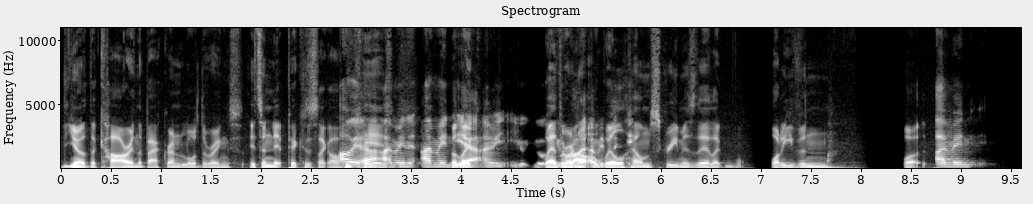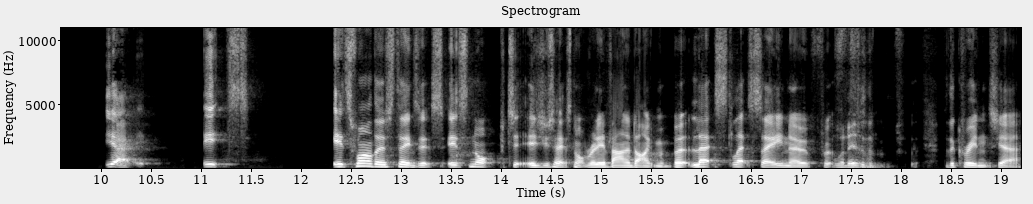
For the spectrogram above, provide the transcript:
you know the car in the background, Lord of the Rings. It's a nitpick. It's like oh, oh yeah. cares? I mean, I mean, but yeah. Like, I mean, you, you're, whether or right. not I mean, Wilhelm scream is there, like what even what? I mean, yeah, it's it's one of those things. It's it's not as you say. It's not really a valid argument. But let's let's say you know for, for the, for the credence, yeah.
